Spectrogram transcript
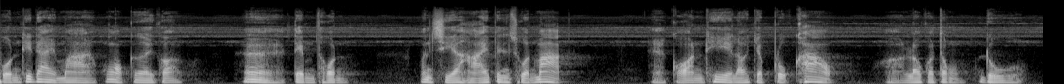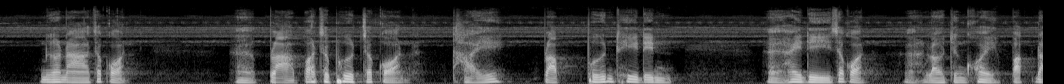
ผลที่ได้มางอกเงยก็เเต็มทน มันเสียหายเป็นส่วนมาก ก่อนที่เราจะปลูกข้าว เราก็ต้องดูเนื้อนาซะก่อนปราบวัชพืชซะก่อน ไถปรับพื้นที่ดินให้ดีซะก่อน เราจึงค่อยปักด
